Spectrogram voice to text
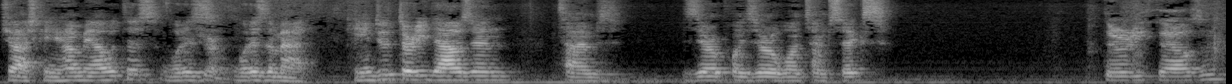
Josh, can you help me out with this? What is Sure. what is the math? Can you do 30,000 times 0.01 times 6? 30,000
